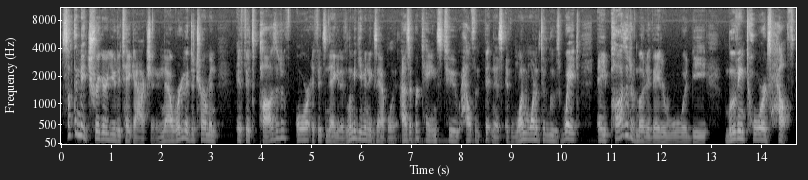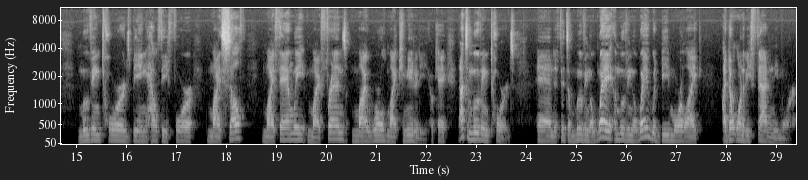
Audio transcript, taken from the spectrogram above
something may trigger you to take action. And now we're going to determine if it's positive or if it's negative. Let me give you an example. As it pertains to health and fitness, if one wanted to lose weight, a positive motivator would be moving towards health, moving towards being healthy for myself, my family, my friends, my world, my community. Okay, that's a moving towards. And if it's a moving away, a moving away would be more like, I don't want to be fat anymore.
